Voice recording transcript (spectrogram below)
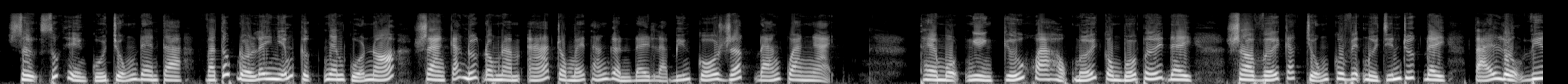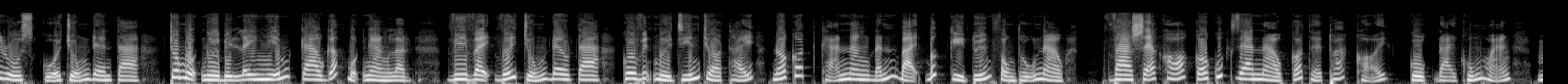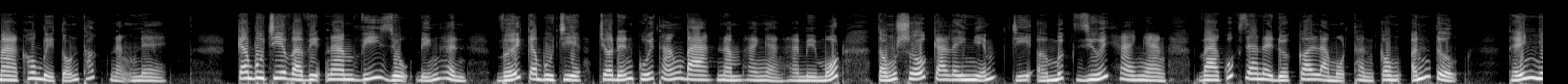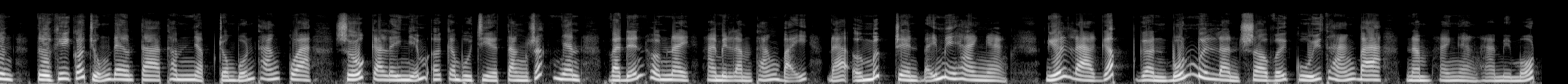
Sự xuất hiện của chủng Delta và tốc độ lây nhiễm cực nhanh của nó sang các nước Đông Nam Á trong mấy tháng gần đây là biến cố rất đáng quan ngại. Theo một nghiên cứu khoa học mới công bố mới đây, so với các chủng COVID-19 trước đây, tải lượng virus của chủng Delta trong một người bị lây nhiễm cao gấp 1.000 lần. Vì vậy, với chủng Delta, COVID-19 cho thấy nó có khả năng đánh bại bất kỳ tuyến phòng thủ nào và sẽ khó có quốc gia nào có thể thoát khỏi cuộc đại khủng hoảng mà không bị tổn thất nặng nề. Campuchia và Việt Nam ví dụ điển hình với Campuchia cho đến cuối tháng 3 năm 2021, tổng số ca lây nhiễm chỉ ở mức dưới 2.000 và quốc gia này được coi là một thành công ấn tượng. Thế nhưng, từ khi có chủng Delta thâm nhập trong 4 tháng qua, số ca lây nhiễm ở Campuchia tăng rất nhanh và đến hôm nay, 25 tháng 7, đã ở mức trên 72.000, nghĩa là gấp gần 40 lần so với cuối tháng 3 năm 2021.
